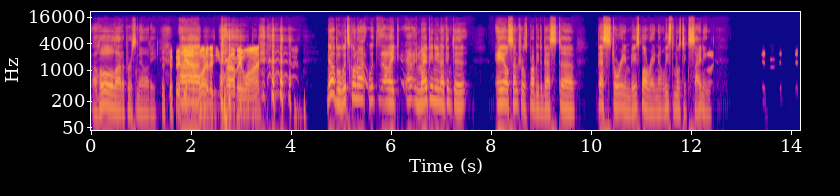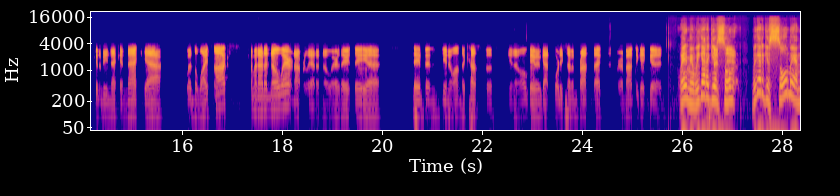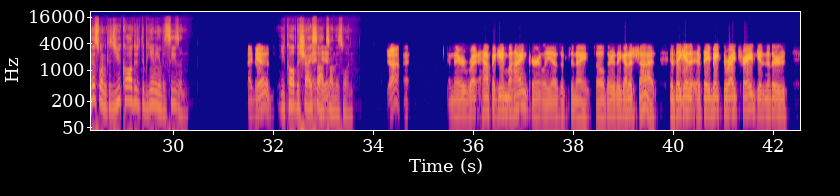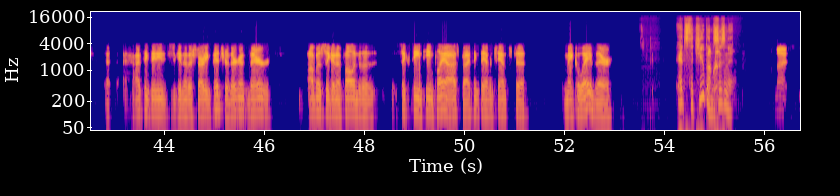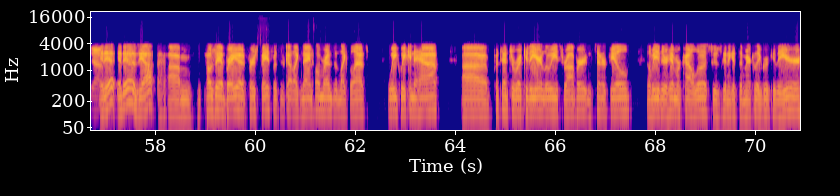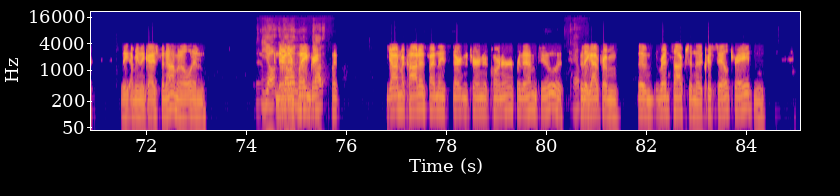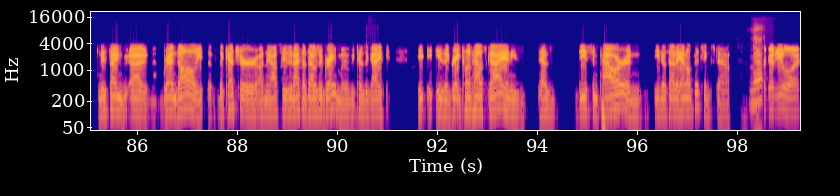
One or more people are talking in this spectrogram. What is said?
A whole lot of personality. yeah, Uh, more than you probably want. No, but what's going on with like uh, in my opinion, I think the AL Central is probably the best uh, best story in baseball right now, at least the most exciting. It's it's, it's going to be neck and neck. Yeah, with the White Sox coming out of nowhere, not really out of nowhere. They they uh, they've been you know on the cusp of you know okay we've got 47 prospects and we're about to get good. Wait a minute, we got to give Soul we got to give Soul Man this one because you called it at the beginning of the season. I did. You called the Shy I Sox on this one. Yeah, and they're right, half a game behind currently as of tonight. So they they got a shot if they get if they make the right trade, get another. I think they need to get another starting pitcher. They're going they're obviously going to fall into the 16 team playoffs, but I think they have a chance to make a wave there. It's the Cubans, isn't it? nice. Yeah, It is, it is, yeah. Um, Jose Abreu at first base, which has got like nine home runs in like the last week, week and a half. Uh, potential rookie of the year, Luis Robert in center field. It'll be either him or Kyle Lewis who's going to get the American League Rookie of the Year. The, I mean, the guy's phenomenal, and Jan- they're they're Jan playing great. Moncada- But Jan Moncada is finally starting to turn a corner for them too. Yep. Who they got from the Red Sox in the Chris Sale trade, and they signed uh, Grandal, the catcher, on the offseason. I thought that was a great move because the guy, he, he's a great clubhouse guy, and he has decent power, and he knows how to handle pitching staff. don't Matt. forget Eloy,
